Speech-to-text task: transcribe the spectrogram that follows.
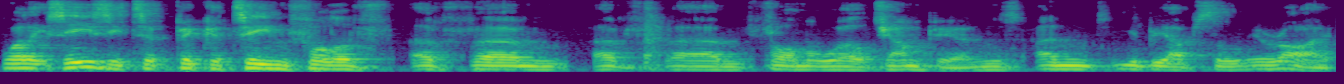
well, it's easy to pick a team full of of, um, of um, former world champions, and you'd be absolutely right.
